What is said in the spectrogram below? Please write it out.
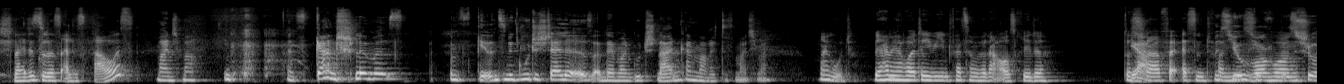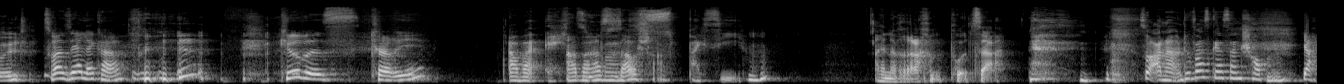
Schneidest du das alles raus? Manchmal. Wenn es ganz schlimm ist und es eine gute Stelle ist, an der man gut schneiden kann, mache ich das manchmal. Na gut. Wir haben ja heute jedenfalls haben wir eine Ausrede. Das Ja. scharfe Essen von Monsieur Wong Wong. ist schuld. Es war sehr lecker. Kürbis-Curry. Aber echt Aber super sauscharf. spicy. Ein Rachenputzer. So, Anna, und du warst gestern shoppen. Ja,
